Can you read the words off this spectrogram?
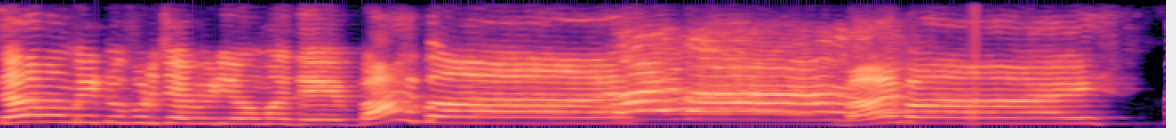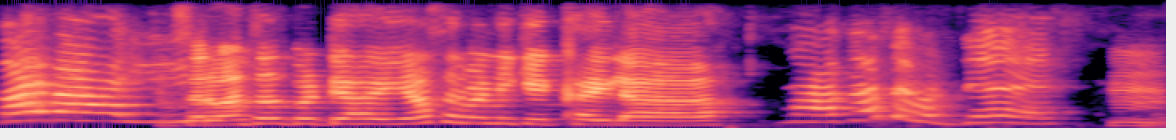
चला मग भेटू पुढच्या व्हिडिओमध्ये बाय बाय बाय बाय सर्वांचाच बर्थडे आहे. या सर्वांनी केक खायला. हम्म.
